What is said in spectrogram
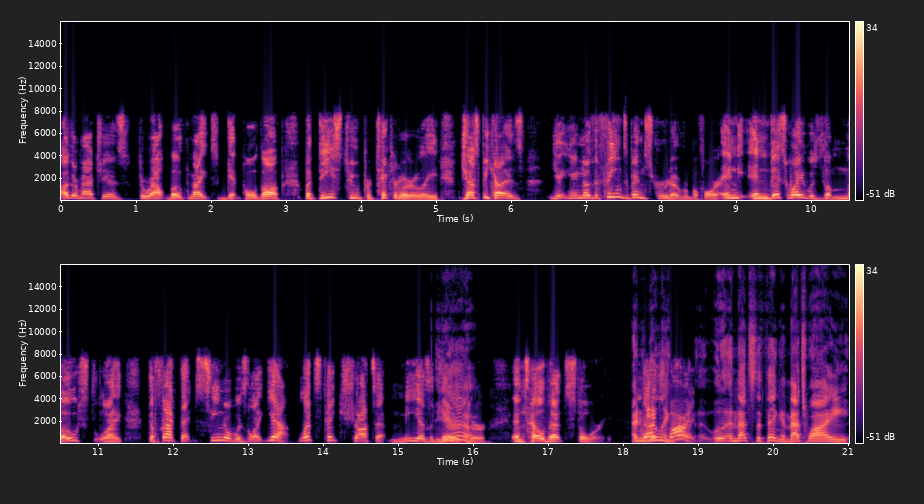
other matches throughout both nights get pulled off, but these two particularly, just because you, you know the fiend's been screwed over before, and in this way was the most like the fact that Cena was like, yeah, let's take shots at me as a Yeah. character and tell that story. And That's willing. fine. Uh, And that's the thing. And that's why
